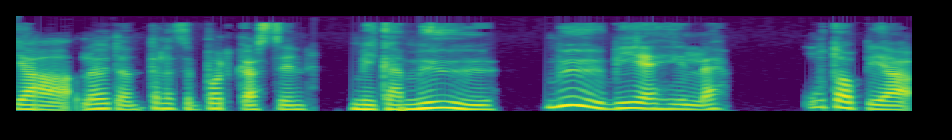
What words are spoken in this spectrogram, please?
ja löytänyt tällaisen podcastin, mikä myy, myy miehille utopia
